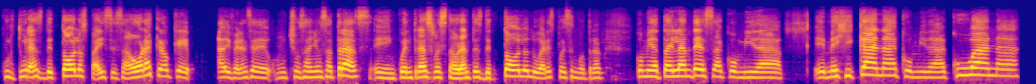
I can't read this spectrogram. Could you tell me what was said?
culturas de todos los países. Ahora creo que a diferencia de muchos años atrás, encuentras restaurantes de todos los lugares, puedes encontrar comida tailandesa, comida eh, mexicana, comida cubana,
